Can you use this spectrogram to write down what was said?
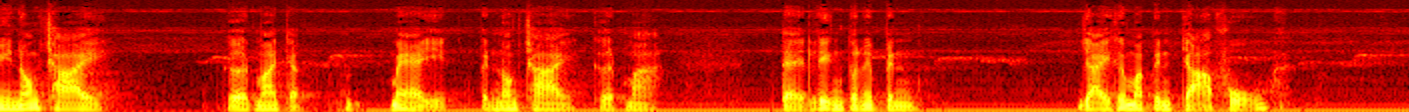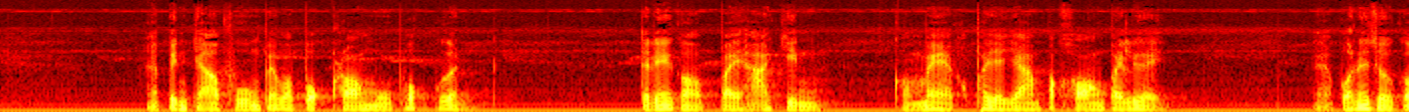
มีน้องชาย เกิดมาจากแม่อีกเป็นน้องชายเกิดมา แต่ลิงตัวนี้เป็นใหญ่ขึ้นมาเป็นจ่าฝูง เป็นจ่าฝูงแปลว่าปกครองหมู่พกเพื่อน แต่นี้ก็ไปหากินของแม่ก็พยายามประคองไปเรื่อยผลที่สุดก็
